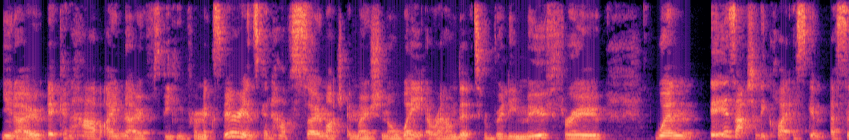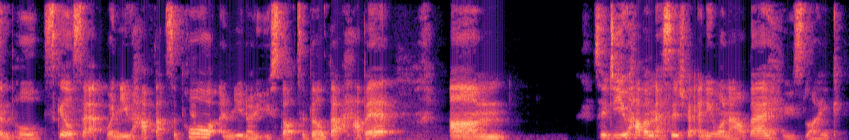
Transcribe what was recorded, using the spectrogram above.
you know it can have i know speaking from experience can have so much emotional weight around it to really move through when it is actually quite a, skim- a simple skill set. When you have that support yeah. and you know you start to build that habit um, so, do you have a message for anyone out there who's like,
